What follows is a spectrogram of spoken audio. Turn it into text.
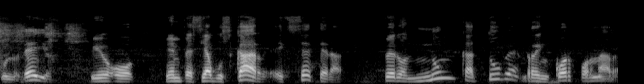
uno de ellos. o empecé a buscar, etcétera. Pero nunca tuve rencor por nada.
